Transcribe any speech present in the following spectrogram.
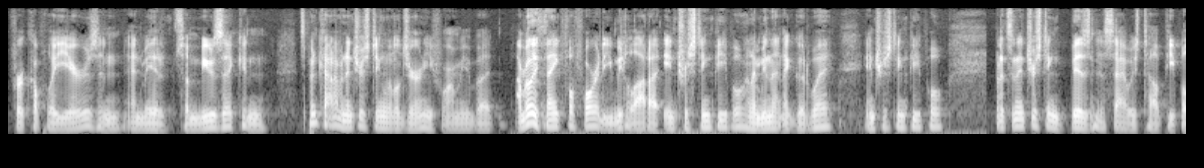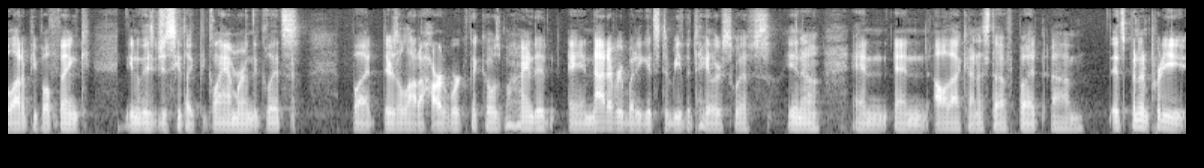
for a couple of years and and made some music and. It's been kind of an interesting little journey for me, but I'm really thankful for it. You meet a lot of interesting people, and I mean that in a good way. Interesting people, but it's an interesting business. I always tell people. A lot of people think, you know, they just see like the glamour and the glitz, but there's a lot of hard work that goes behind it, and not everybody gets to be the Taylor Swifts, you know, and and all that kind of stuff. But um, it's been a pretty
